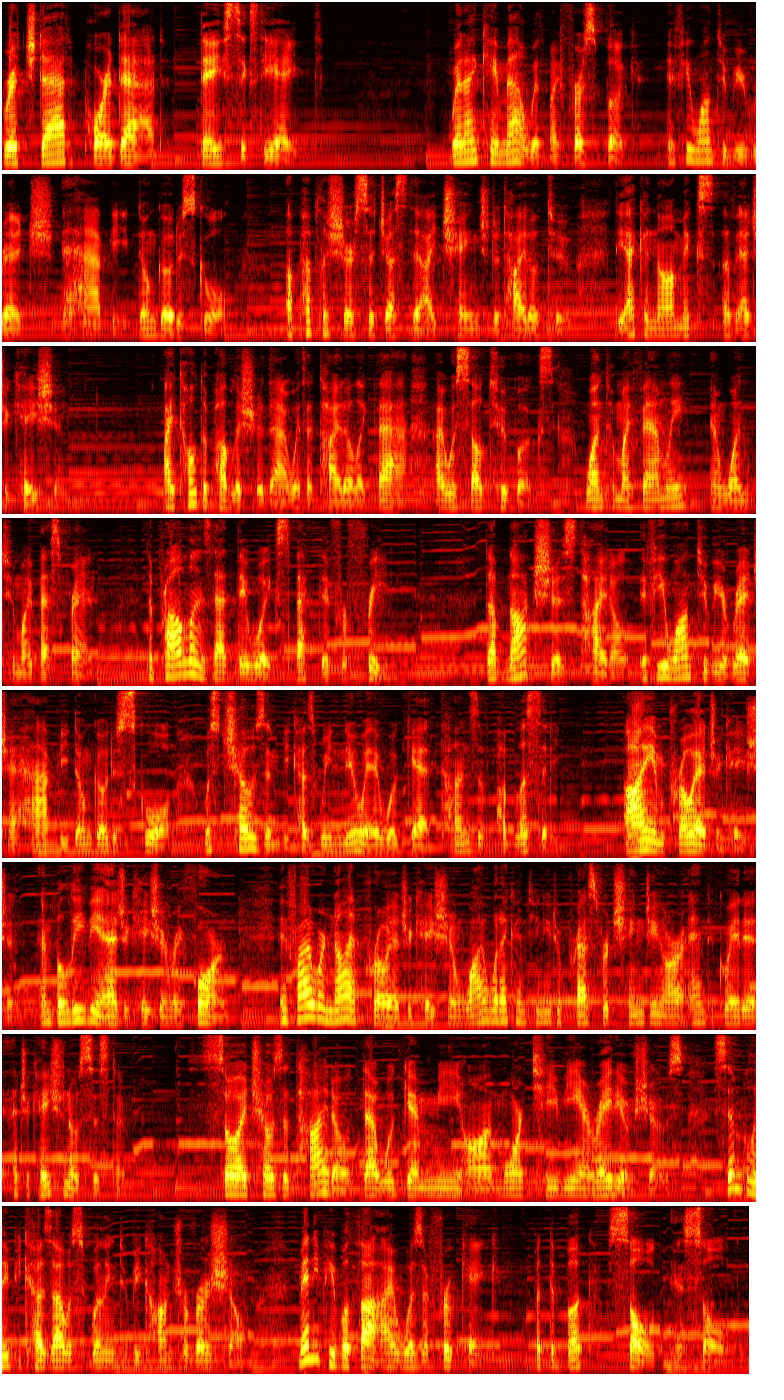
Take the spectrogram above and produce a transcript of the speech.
Rich Dad, Poor Dad, Day 68. When I came out with my first book, If You Want to Be Rich and Happy, Don't Go to School, a publisher suggested I change the title to The Economics of Education. I told the publisher that with a title like that, I would sell two books, one to my family and one to my best friend. The problem is that they will expect it for free. The obnoxious title, If You Want to Be Rich and Happy, Don't Go to School, was chosen because we knew it would get tons of publicity. I am pro education and believe in education reform. If I were not pro education, why would I continue to press for changing our antiquated educational system? So I chose a title that would get me on more TV and radio shows, simply because I was willing to be controversial. Many people thought I was a fruitcake, but the book sold and sold.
